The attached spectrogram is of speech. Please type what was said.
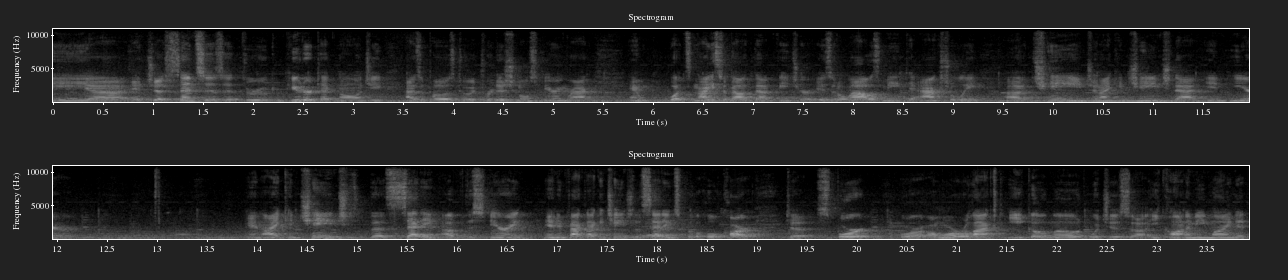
the, uh, it just senses it through computer technology as opposed to a traditional steering rack. And what's nice about that feature is it allows me to actually uh, change, and I can change that in here. And I can change the setting of the steering, and in fact I can change the settings for the whole car to sport or a more relaxed eco mode, which is uh, economy minded,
